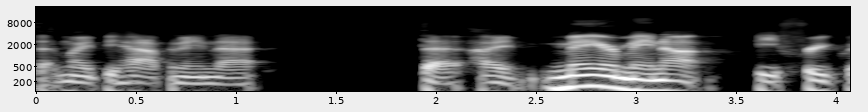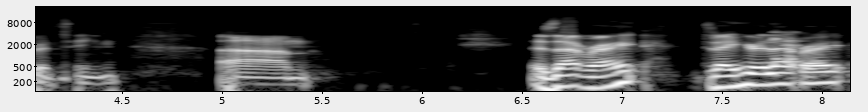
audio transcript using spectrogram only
that might be happening that that I may or may not be frequenting. Um, is that right? Did I hear yeah. that right?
